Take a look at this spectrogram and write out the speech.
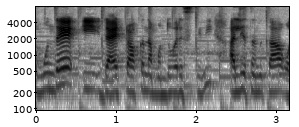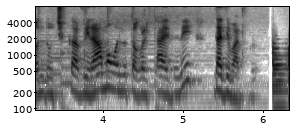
ಮುಂದೆ ಈ ಡಯಟ್ ಟಾಕನ್ನು ಮುಂದುವರಿಸ್ತೀನಿ. ಅಲ್ಲಿ ತನಕ ಒಂದು ಚಿಕ್ಕ ವಿರಾಮವನ್ನು ತಗೊಳ್ತಾ ಇದ್ದೀನಿ. ಧನ್ಯವಾದಗಳು.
